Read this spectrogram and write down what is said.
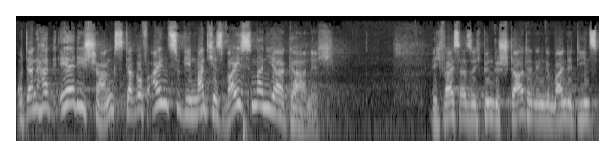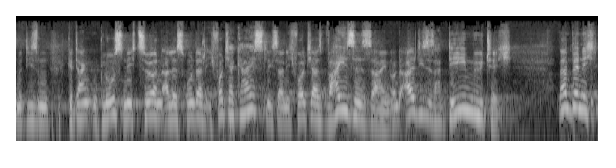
Und dann hat er die Chance, darauf einzugehen. Manches weiß man ja gar nicht. Ich weiß also, ich bin gestartet in Gemeindedienst mit diesem Gedanken, bloß nichts hören, alles runter. Ich wollte ja geistlich sein, ich wollte ja weise sein und all dieses demütig. Dann bin ich,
